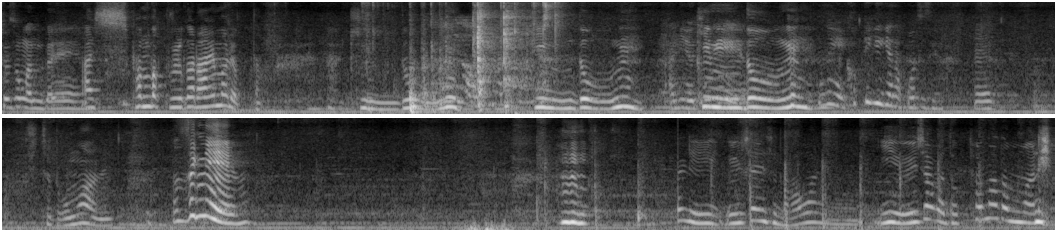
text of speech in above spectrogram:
죄송한데. 아씨 반박 불가라 할 말이 없다. 김동해, 김동해, 아니요. 동해예요. 김동해. 선생님 커피 기계나 꽂으세요. 에 진짜 너무하네. 선생님. 빨리 의자에서 나와요. 이 의자가 더 편하단 말이야.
